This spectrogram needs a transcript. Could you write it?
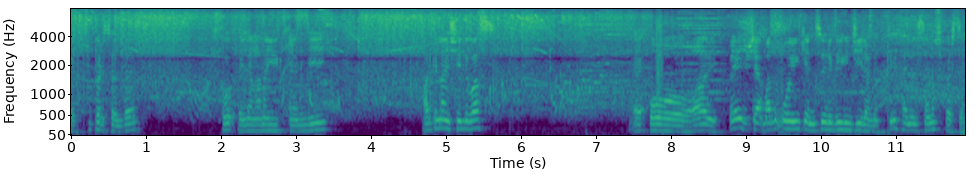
Bak Supercell'de Bu elemana yüklendi. Hadi lan şeyli bas. E, o abi ben hiçbir şey yapmadım. Oyun kendisi beni birinci ilan etti. Helal sana Supercell.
